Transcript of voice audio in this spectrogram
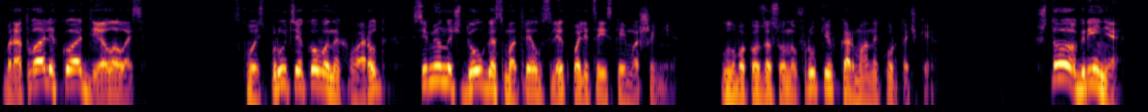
Братва легко отделалась. Сквозь прутья кованых ворот Семёныч долго смотрел вслед полицейской машине — глубоко засунув руки в карманы курточки. «Что, Гриня,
